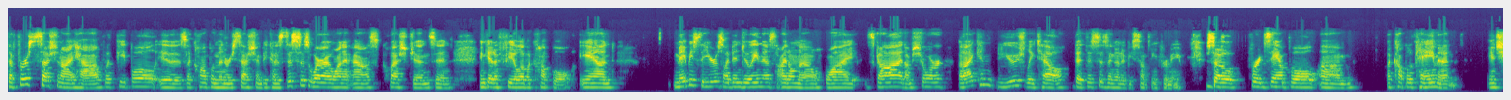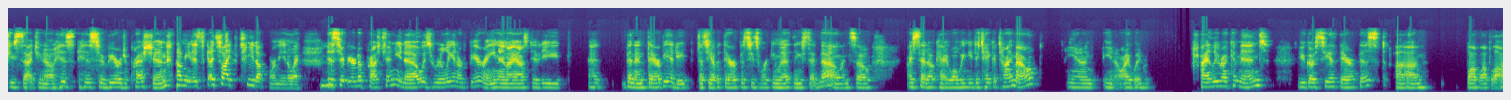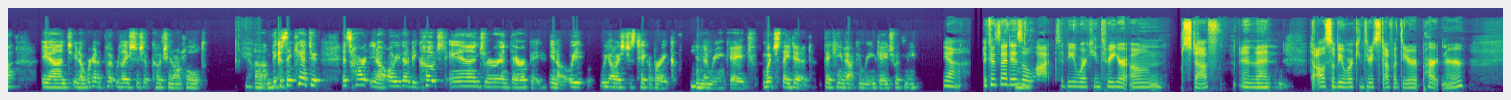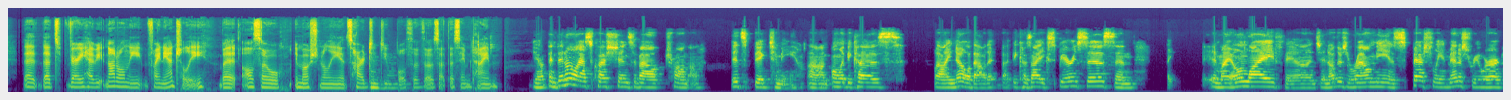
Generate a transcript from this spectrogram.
the first session I have with people is a complimentary session because this is where I want to ask questions and and get a feel of a couple. And maybe it's the years I've been doing this. I don't know why. It's God, I'm sure, but I can usually tell that this isn't going to be something for me. Mm-hmm. So, for example, um, a couple came and and she said, you know, his his severe depression. I mean, it's it's like teed up for me in a way. Mm-hmm. His severe depression, you know, is really interfering. And I asked if he had been in therapy. He does he have a therapist he's working with? And he said no. And so I said, okay, well, we need to take a time out. And you know, I would highly recommend you go see a therapist. Um, blah blah blah. And you know, we're going to put relationship coaching on hold yeah. Um, because they can't do it's hard you know oh you're going to be coached and you're in therapy you know we we mm-hmm. always just take a break mm-hmm. and then mm-hmm. re-engage which they did they came yeah. back and re-engaged with me yeah because that is mm-hmm. a lot to be working through your own stuff and then mm-hmm. to also be working through stuff with your partner that that's very heavy not only financially but also emotionally it's hard to do mm-hmm. both of those at the same time yeah and then i'll ask questions about trauma it's big to me, um, only because, well, I know about it, but because I experienced this and in my own life and in others around me, and especially in ministry where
